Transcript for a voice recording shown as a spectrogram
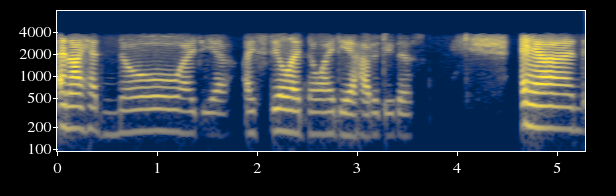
and i had no idea i still had no idea how to do this and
